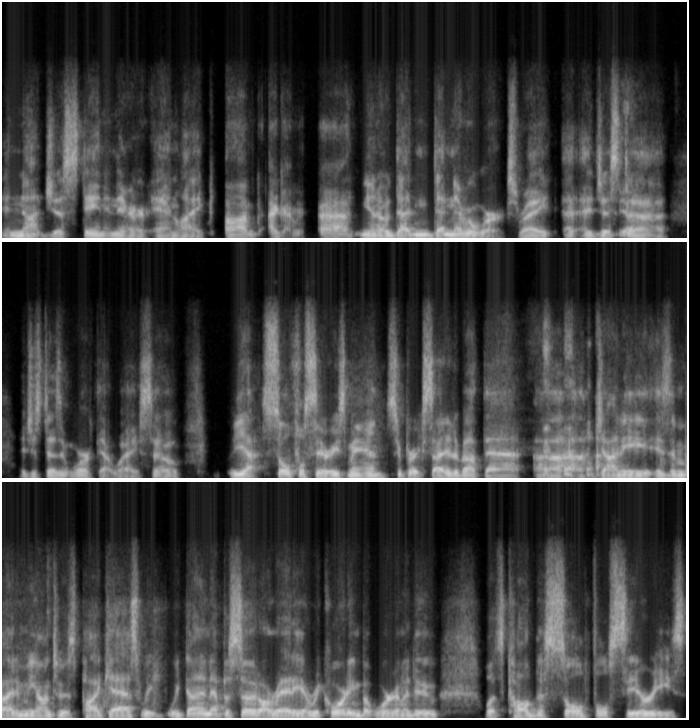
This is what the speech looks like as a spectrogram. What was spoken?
and not just standing there and like, oh, I'm, I got, uh, you know, that that never works, right? It just yeah. uh, it just doesn't work that way. So yeah, soulful series, man. Super excited about that. Uh, Johnny is inviting me onto his podcast. We've we've done an episode already, a recording, but we're gonna do what's called the soulful series,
